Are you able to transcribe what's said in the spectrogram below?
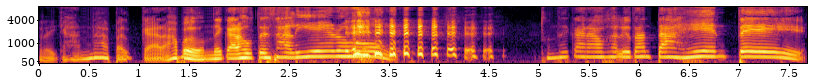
Yo le dije, anda para el carajo, pero ¿dónde carajo ustedes salieron? ¿Dónde carajo salió tanta gente?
